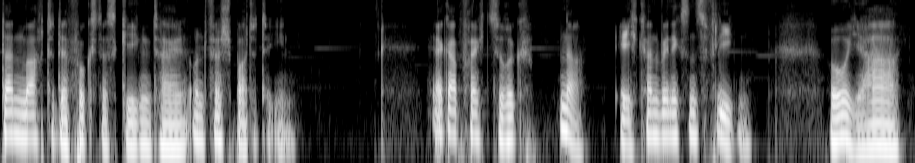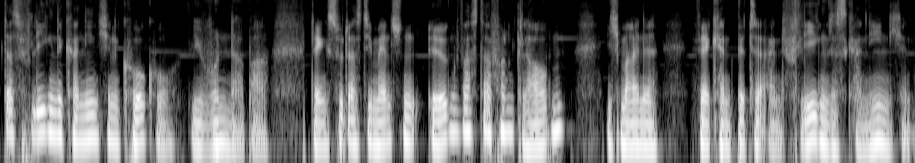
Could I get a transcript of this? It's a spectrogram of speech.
dann machte der Fuchs das Gegenteil und verspottete ihn. Er gab frech zurück. Na, ich kann wenigstens fliegen. Oh ja, das fliegende Kaninchen Coco, wie wunderbar. Denkst du, dass die Menschen irgendwas davon glauben? Ich meine, wer kennt bitte ein fliegendes Kaninchen?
